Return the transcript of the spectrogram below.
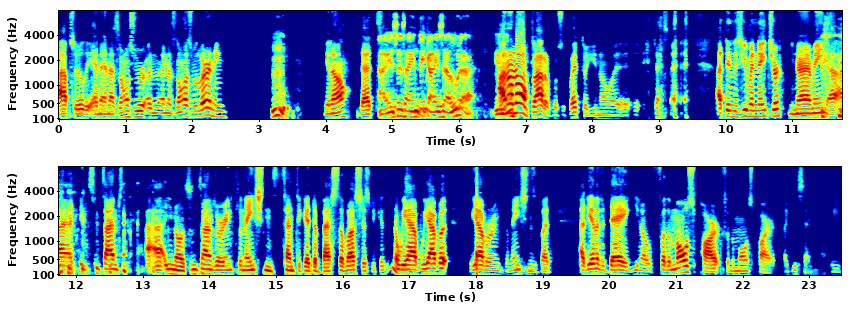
Absolutely, and and as long as you're and, and as long as we're learning, mm. You know, that's. A veces hay gente cabeza dura. I don't know, claro, por supuesto. You know, it, it, I think it's human nature. You know what I mean? I, I think sometimes, I, you know, sometimes our inclinations tend to get the best of us, just because you know we have we have a we have our inclinations. But at the end of the day, you know, for the most part, for the most part, like you said, you know, we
